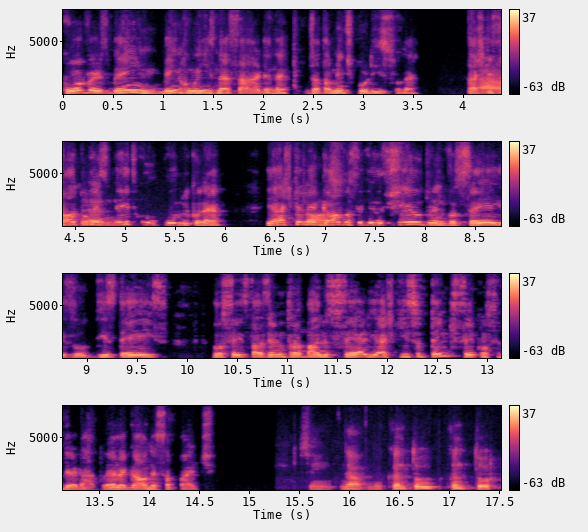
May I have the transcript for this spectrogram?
Covers bem, bem ruins nessa área, né? Exatamente por isso, né? Acho que ah, falta o um respeito com o público, né? E acho que é Nossa. legal você ver o Children, vocês, o These Days, vocês fazerem um trabalho sério e acho que isso tem que ser considerado. É legal nessa parte. Sim, não, cantor, cantor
